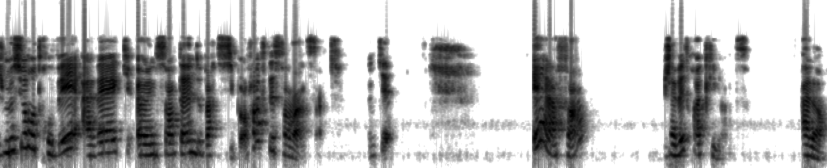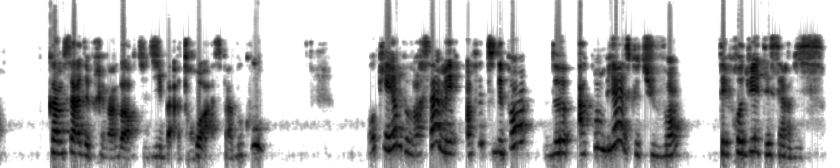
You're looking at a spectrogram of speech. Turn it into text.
je me suis retrouvée avec euh, une centaine de participants. Je crois que c'était 125. OK? Et à la fin, j'avais trois clientes. Alors, comme ça, de prime abord, tu dis, bah, trois, c'est pas beaucoup. Ok, on peut voir ça, mais en fait, tout dépend de à combien est-ce que tu vends tes produits et tes services.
